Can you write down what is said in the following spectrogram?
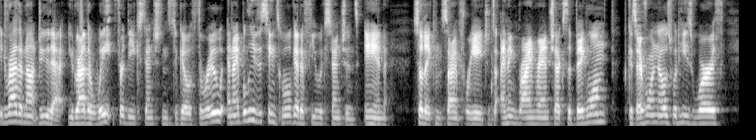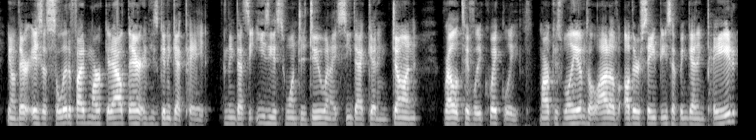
You'd rather not do that. You'd rather wait for the extensions to go through, and I believe the Saints will get a few extensions in so they can sign free agents. I think Ryan Ramczyk's the big one because everyone knows what he's worth you know, there is a solidified market out there and he's going to get paid. I think that's the easiest one to do, and I see that getting done relatively quickly. Marcus Williams, a lot of other safeties have been getting paid,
